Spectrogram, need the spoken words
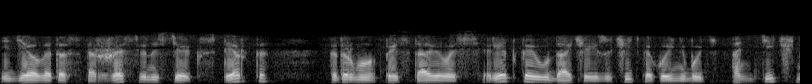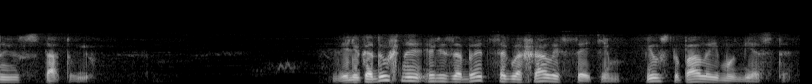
и делал это с торжественностью эксперта, которому представилась редкая удача изучить какую-нибудь античную статую. Великодушная Элизабет соглашалась с этим и уступала ему место —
